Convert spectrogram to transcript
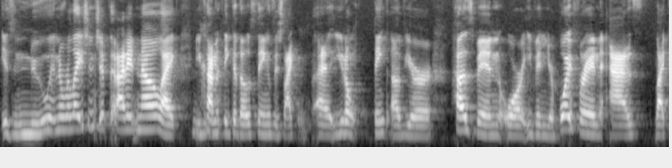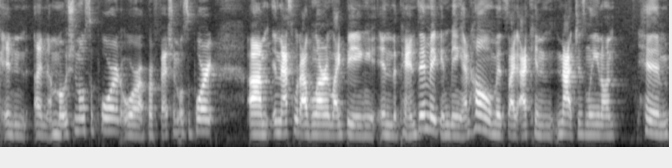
is new in a relationship that I didn't know. Like you kind of think of those things as like uh, you don't think of your husband or even your boyfriend as like an, an emotional support or a professional support. Um, and that's what I've learned, like being in the pandemic and being at home. It's like I can not just lean on him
